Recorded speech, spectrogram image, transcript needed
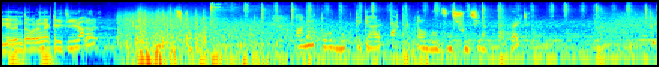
ইলেভেন্থ আওয়ারে না কেচিয়ে রাহুল স্টপ আমি তোর মুখ থেকে আর একটাও ননসেন্স শুনছি না রাইট তুই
